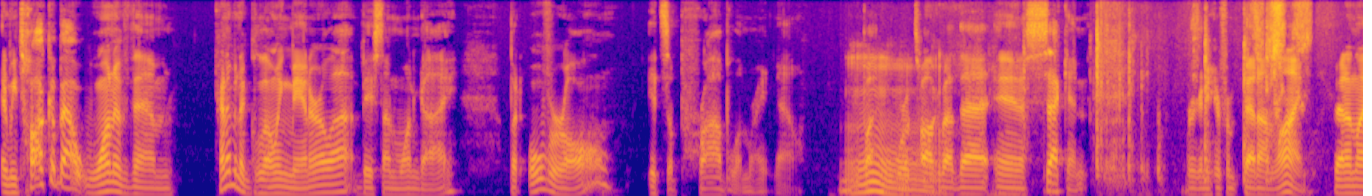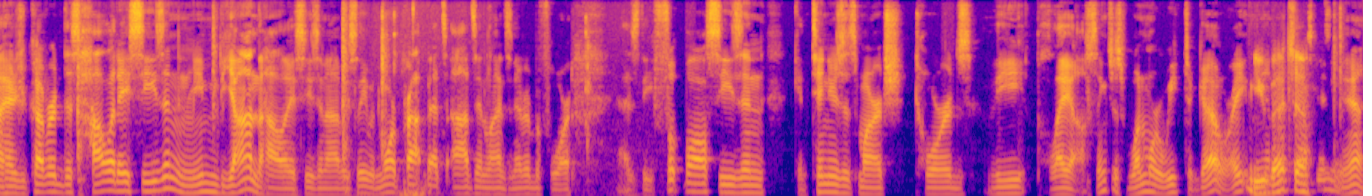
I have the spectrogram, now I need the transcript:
and we talk about one of them kind of in a glowing manner a lot based on one guy, but overall, it's a problem right now. But we'll Mm. talk about that in a second. We're going to hear from Bet Online. Bet Online has you covered this holiday season and even beyond the holiday season, obviously, with more prop bets, odds, and lines than ever before as the football season continues its march towards the playoffs. I think just one more week to go, right? You In betcha. Yeah.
